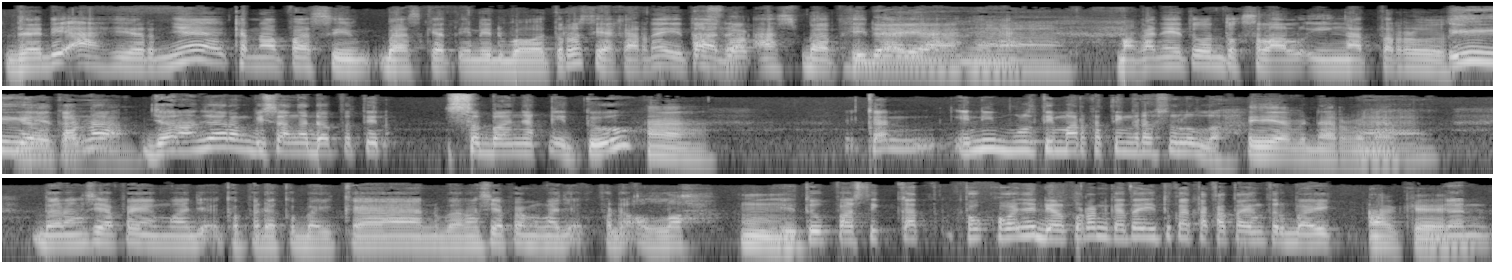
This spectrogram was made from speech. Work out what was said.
Jadi akhirnya kenapa si basket ini dibawa terus ya karena itu ada Asbab asbab hidayah. hidayahnya. Nah. Makanya itu untuk selalu ingat terus. Iya, gitu karena kan. jarang-jarang bisa ngedapetin sebanyak itu, Hah, kan ini multi marketing Rasulullah. iya benar-benar. Nah, barang siapa yang mengajak kepada kebaikan, barang siapa yang mengajak kepada Allah, Hmm. itu pasti kat- pokoknya di Al-Quran kata itu kata-kata yang terbaik. Oke. Dan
